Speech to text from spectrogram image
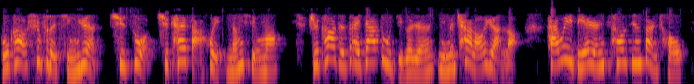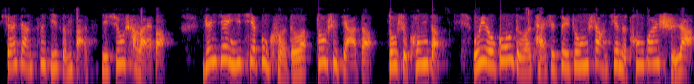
不靠师傅的行愿去做去开法会能行吗？只靠着在家渡几个人，你们差老远了，还为别人操心犯愁，想想自己怎么把自己修上来吧。人间一切不可得，都是假的，都是空的，唯有功德才是最终上天的通关石啊！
